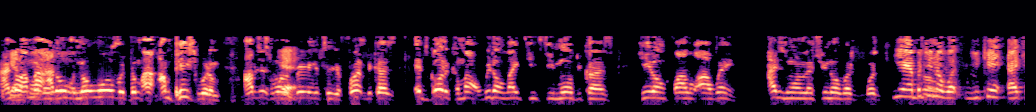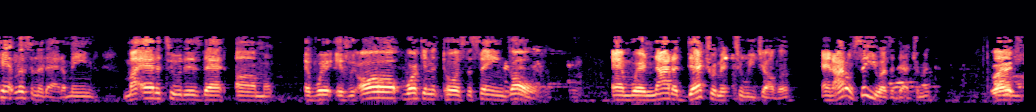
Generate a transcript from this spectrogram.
We I know I'm not. I don't wars. no war with them. I, I'm peace with them. I just want to Yeah. bring it to your front because it's going to come out. We don't like TT Moore because he don't follow our way. I just want to let you know what what. Yeah, but you know what? You can't. I can't listen to that. I mean, my attitude is that um, if we're if we're all working towards the same goal, and we're not a detriment to each other, and I don't see you as a detriment, Right. um,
